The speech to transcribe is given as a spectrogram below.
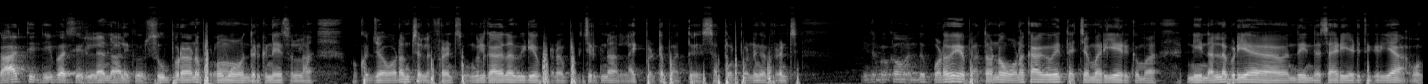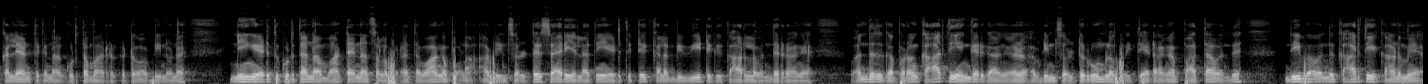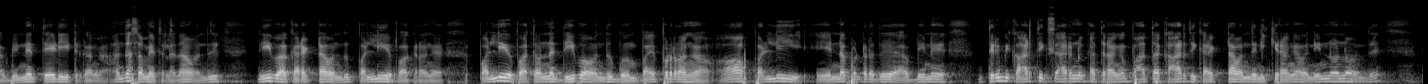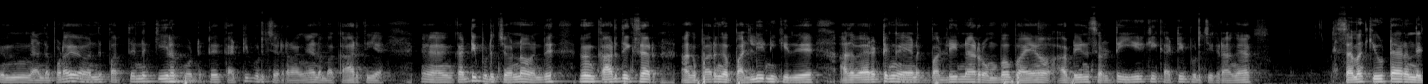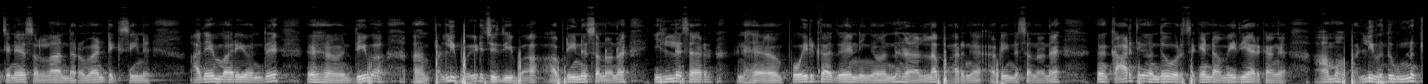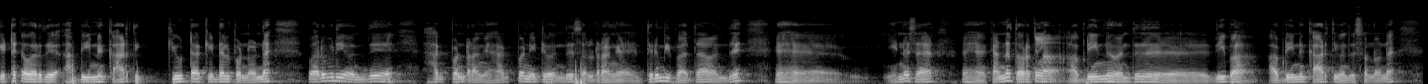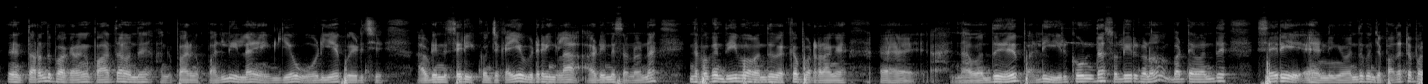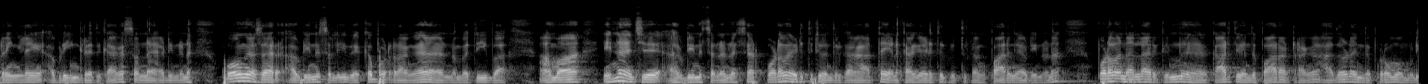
கார்த்தி தீபா சீரியலில் நாளைக்கு ஒரு சூப்பரான ப்ரோமோ வந்திருக்குன்னே சொல்லலாம். கொஞ்சம் உடம்பு சரியில்லை ஃப்ரெண்ட்ஸ் உங்களுக்காக தான் வீடியோ போடுறேன். பிடிச்சிருக்குன்னா லைக் பண்ணிட்டு பார்த்து சப்போர்ட் பண்ணுங்கள் ஃப்ரெண்ட்ஸ் இந்த பக்கம் வந்து புடவையை பார்த்தோன்னா உனக்காகவே தைச்ச மாதிரியே இருக்குமா? நீ நல்லபடியாக வந்து இந்த சாரீ எடுத்துக்கிறியா? உன் கல்யாணத்துக்கு நான் கொடுத்த மாதிரி இருக்கட்டும் அப்படின்னோடனே நீங்கள் எடுத்து கொடுத்தா நான் மாட்டேன்னா சொல்ல போகிறேன் வாங்க போகலாம் அப்படின்னு சொல்லிட்டு saree எல்லாத்தையும் எடுத்துகிட்டு கிளம்பி வீட்டுக்கு காரில் வந்துடுறாங்க. வந்ததுக்கப்புறம் கார்த்தி எங்கே இருக்காங்க அப்படின்னு சொல்லிட்டு ரூமில் போய் தேடுறாங்க. பார்த்தா வந்து தீபா வந்து கார்த்தியை காணுமே அப்படின்னு தேடிட்டு இருக்காங்க. அந்த சமயத்தில் தான் வந்து தீபா கரெக்டாக வந்து பள்ளியை பார்க்குறாங்க. பள்ளியை பார்த்தோன்னே தீபா வந்து பயப்படுறாங்க. ஆ பள்ளி என்ன பண்ணுறது அப்படின்னு திரும்பி கார்த்திக் சாருன்னு கத்துறாங்க. பார்த்தா கார்த்திக் கரெக்டாக வந்து நிற்கிறாங்க அவன் நின்னோன்னே வந்து அந்த புடவையை வந்து பத்துன்னு கீழே போட்டுட்டு கட்டி பிடிச்சிடுறாங்க நம்ம கார்த்தியை. கட்டி பிடிச்சோன்னே வந்து "ம், கார்த்திக் சார் அங்கே பாருங்கள் பள்ளி நிற்கிது அதை விரட்டுங்க. எனக்கு பள்ளின்னா ரொம்ப பயம். அப்படின்னு சொல்லிட்டு இறுக்கி கட்டி பிடிச்சிக்கிறாங்க. செம க்யூட்டாக இருந்துச்சுன்னே சொல்லலாம் அந்த ரொமான்டிக் சீனு அதே மாதிரி வந்து தீபா பள்ளி போயிடுச்சு தீபா அப்படின்னு சொன்னோன்னே இல்லை சார் போயிருக்காது நீங்கள் வந்து நல்லா பாருங்கள் அப்படின்னு சொன்னோன்னே கார்த்திக் வந்து ஒரு செகண்ட் அமைதியாக இருக்காங்க. ஆமாம் பள்ளி வந்து இன்னும் கிட்டக்க வருது அப்படின்னு கார்த்திக் க்யூட்டாக கிண்டல் பண்ணோன்னே மறுபடியும் வந்து ஹக் பண்ணுறாங்க ஹக் பண்ணிவிட்டு வந்து சொல்கிறாங்க திரும்பி பார்த்தா வந்து என்ன சார் கண்ணை திறக்கலாம் அப்படின்னு வந்து தீபா அப்படின்னு கார்த்தி வந்து சொன்னோன்னே திறந்து பார்க்குறாங்க. பார்த்தா வந்து அங்கே பாருங்கள் பள்ளியெலாம் எங்கேயோ ஓடியே போயிடுச்சு. அப்படின்னு சரி கொஞ்சம் கையை விடுறீங்களா? அப்படின்னு சொன்னோன்னே இந்த பக்கம் தீபா வந்து வெக்கப்படுறாங்க. நான் வந்து பள்ளி இருக்குன்னு தான் சொல்லியிருக்கணும். பட் வந்து சரி நீங்கள் வந்து கொஞ்சம் பதட்டப்படுறீங்களே அப்படிங்கிறதுக்காக சொன்னேன் அப்படின்னா போங்க சார் அப்படின்னு சொல்லி வெக்கப்படுறாங்க நம்ம தீபா. ஆமாம் என்னாச்சு அப்படின்னு சொன்னோன்னே சார் புடவை எடுத்துகிட்டு வந்திருக்காங்க. அத்தை எனக்காக எடுத்து கொடுத்துருக்காங்க. பாருங்கள் அப்படின்னோன்னா புடவை நல்லா இருக்குன்னு கார்த்தி வந்து பாராட்டுறாங்க. அதோட இந்த ப்ரோமோ முடி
